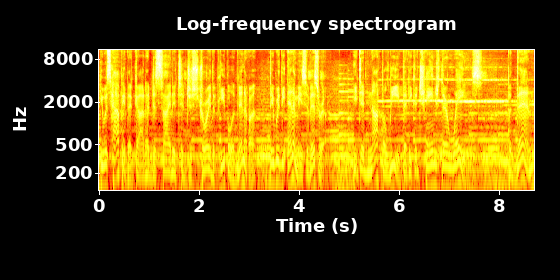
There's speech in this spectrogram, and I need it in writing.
He was happy that God had decided to destroy the people of Nineveh. They were the enemies of Israel. He did not believe that he could change their ways. But then,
